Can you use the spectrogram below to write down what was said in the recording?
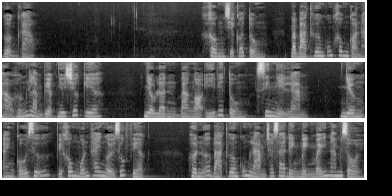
gượng gạo. Không chỉ có Tùng, Mà bà Thương cũng không còn hào hứng làm việc như trước kia. Nhiều lần bà ngỏ ý với Tùng Xin nghỉ làm, Nhưng anh cố giữ vì không muốn thay người giúp việc. Hơn nữa bà Thương cũng làm cho gia đình mình mấy năm rồi.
